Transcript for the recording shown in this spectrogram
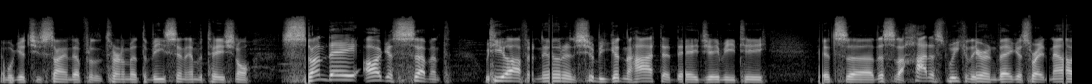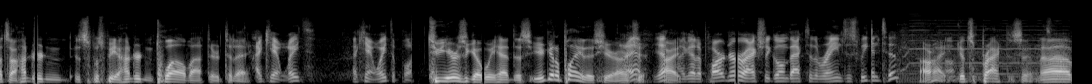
and we'll get you signed up for the tournament, the vsin Invitational, Sunday, August 7th. We tee off at noon, and it should be good and hot that day, JVT. It's uh, this is the hottest week of the year in Vegas right now. It's 100. And, it's supposed to be 112 out there today. I can't wait. I can't wait to play. Two years ago, we had this. You're going to play this year, aren't I am. you? Yeah, right. I got a partner. We're actually going back to the range this weekend too. All right, get some practice in. Uh,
